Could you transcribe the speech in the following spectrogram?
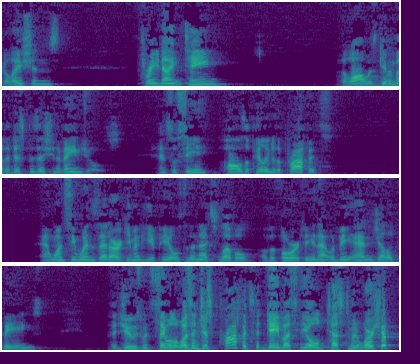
Galatians 3.19. The law was given by the disposition of angels. And so see, Paul's appealing to the prophets. And once he wins that argument, he appeals to the next level of authority, and that would be angelic beings. The Jews would say, well, it wasn't just prophets that gave us the Old Testament worship.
